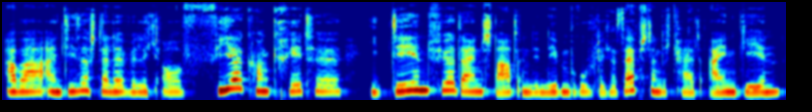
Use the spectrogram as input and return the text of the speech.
Aber an dieser Stelle will ich auf vier konkrete Ideen für deinen Start in die nebenberufliche Selbstständigkeit eingehen.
